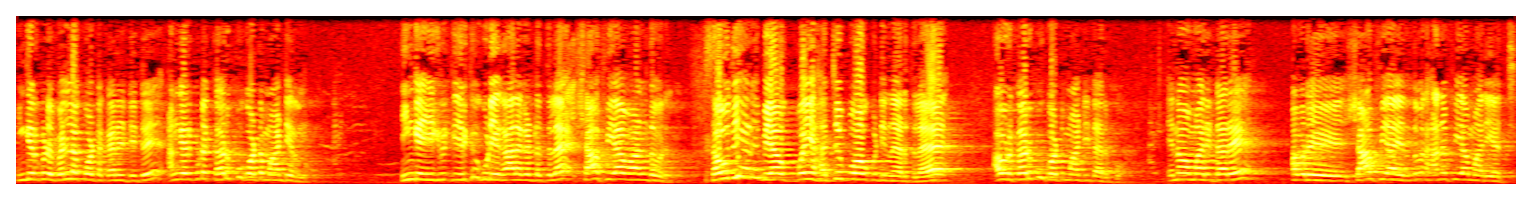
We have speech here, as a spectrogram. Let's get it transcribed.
இங்க இருக்கூட வெள்ளை கோட்டை கழட்டிட்டு அங்க இருக்கூட கருப்பு கோட்டை மாட்டிடணும் இங்க இருக்க இருக்கக்கூடிய காலகட்டத்தில் ஷாஃபியா வாழ்ந்தவர். சவுதி அரேபியாவுக்கு போய் ஹஜ்ஜு போகக்கூடிய நேரத்தில் அவர் கருப்பு கோட்டை மாட்டிட்டாரு இப்போ. என்னவா மாறிட்டாரு? அவர் ஷாஃபியா இருந்தவர் ஹனஃபியா மாறியாச்சு.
